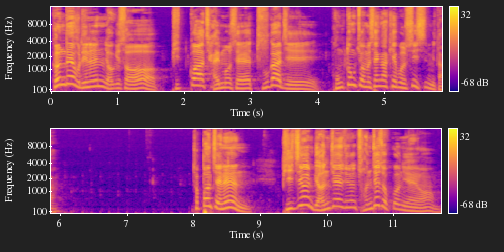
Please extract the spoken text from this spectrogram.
그런데 우리는 여기서 빚과 잘못의 두 가지 공통점을 생각해 볼 수 있습니다. 첫 번째는 빚을 면제해주는 전제 조건이에요.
